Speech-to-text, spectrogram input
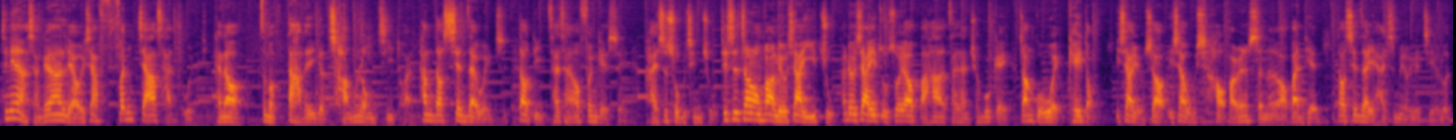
今天啊，想跟大家聊一下分家产的问题。看到这么大的一个长荣集团，他们到现在为止，到底财产要分给谁，还是说不清楚。其实张荣发留下遗嘱，他留下遗嘱说要把他的财产全部给张国伟 K 董，一下有效，一下无效，法院审了老半天，到现在也还是没有一个结论。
